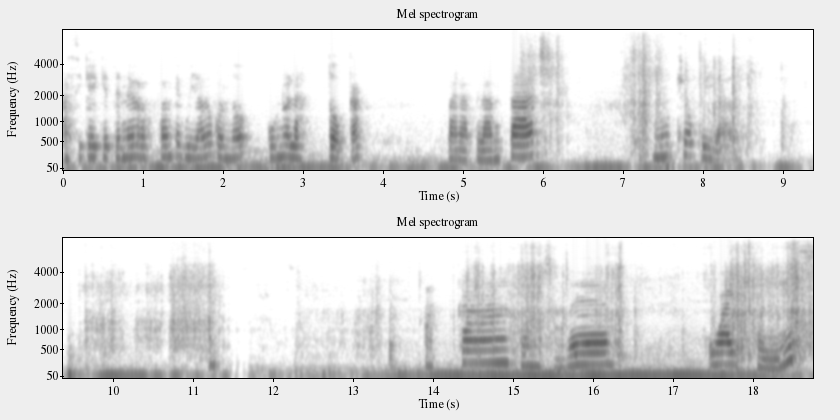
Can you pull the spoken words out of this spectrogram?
Así que hay que tener bastante cuidado cuando uno las toca para plantar. Mucho cuidado. Acá vamos a ver White.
